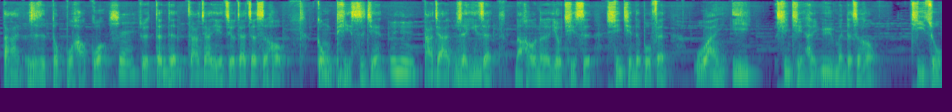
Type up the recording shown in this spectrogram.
大日子都不好过，是，所以等等，大家也只有在这时候共体时间，嗯哼，大家忍一忍，然后呢，尤其是心情的部分，万一心情很郁闷的时候，记住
